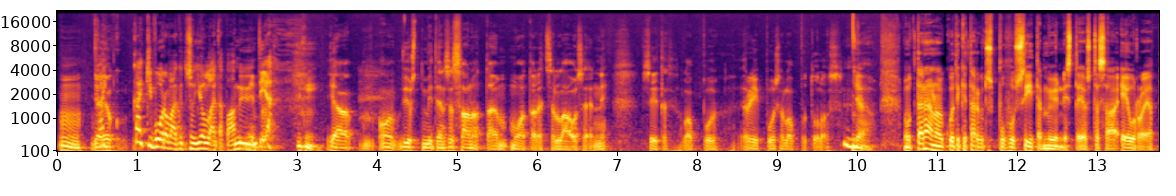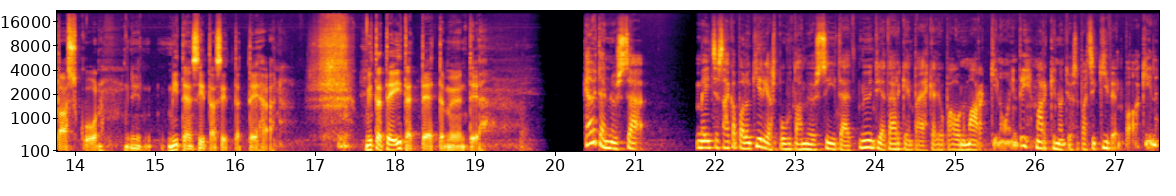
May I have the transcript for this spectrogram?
Mm, ja Kaik- joku... Kaikki vuorovaikutus on jollain tapaa myyntiä. Mm-hmm. Ja on just miten sä sanot tai muotoilet sen lauseen, niin siitä loppuu, riippuu se lopputulos. Mm. Joo. No, mutta tänään on kuitenkin tarkoitus puhua siitä myynnistä, josta saa euroja taskuun. Niin miten sitä sitten tehdään? Mitä te itse teette myyntiä? Käytännössä me itse asiassa aika paljon kirjassa puhutaan myös siitä, että myyntiä tärkeämpää ehkä jopa on markkinointi. Markkinointi on paitsi kivempaakin,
